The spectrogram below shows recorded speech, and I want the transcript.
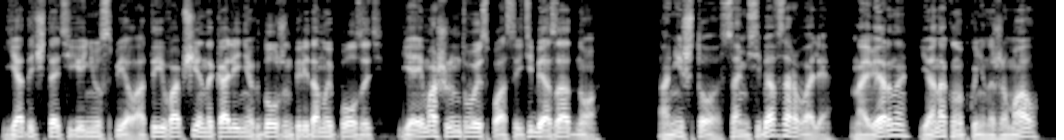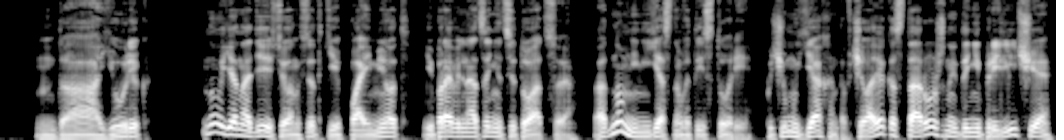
Я дочитать ее не успел, а ты вообще на коленях должен передо мной ползать. Я и машину твою спас, и тебя заодно». «Они что, сами себя взорвали?» «Наверное. Я на кнопку не нажимал». «Да, Юрик». «Ну, я надеюсь, он все-таки поймет и правильно оценит ситуацию. Одно мне не ясно в этой истории. Почему Яхонтов, человек осторожный до неприличия,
